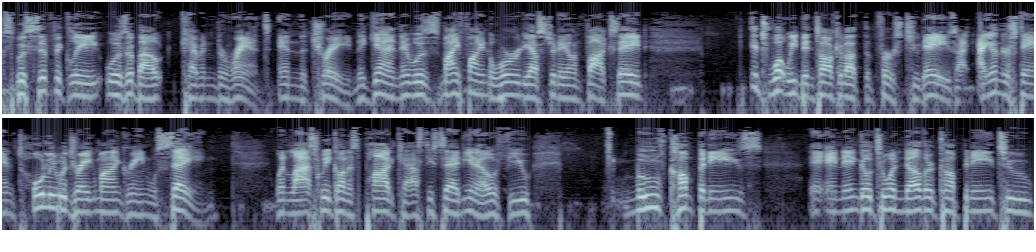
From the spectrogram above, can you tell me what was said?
specifically was about Kevin Durant and the trade. And again, it was my final word yesterday on Fox 8. It's what we've been talking about the first two days. I, I understand totally what Draymond Green was saying when last week on his podcast he said, you know, if you move companies and then go to another company to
